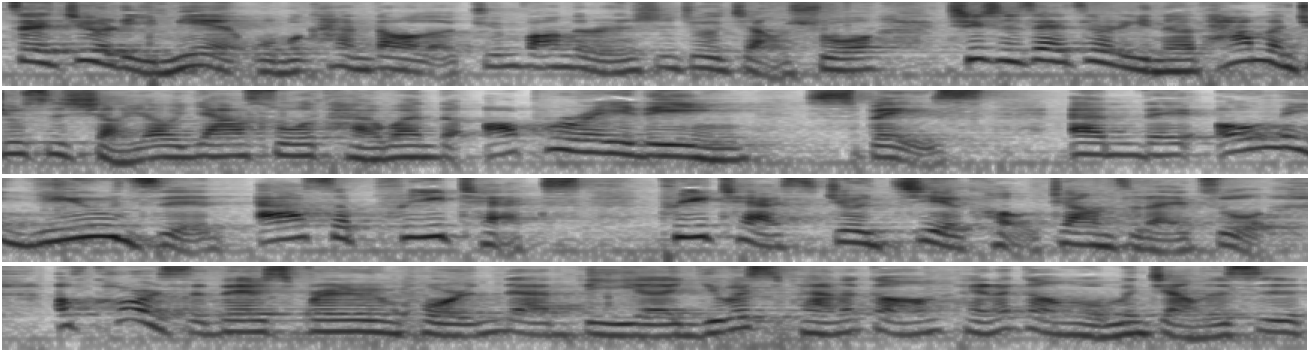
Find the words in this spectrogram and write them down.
在这里面我们看到了军方的人士就讲说，其实在这里呢，他们就是想要压缩台湾的 operating space。and they only use it as a pretext. Pretext 就是借口，这样子来做。Of course, that's very important that the、U.S. Pentagon Pentagon 我们讲的是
